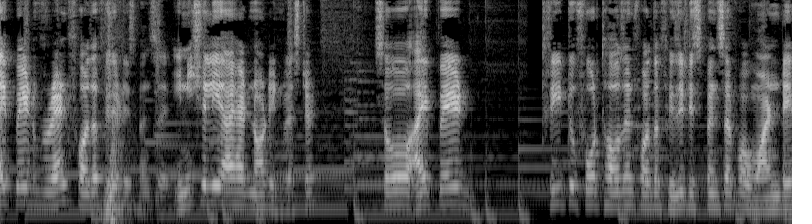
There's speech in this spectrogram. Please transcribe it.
I paid rent for the physio dispenser. Initially i had not invested. So i paid 3 to 4000 for the physio dispenser for one day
